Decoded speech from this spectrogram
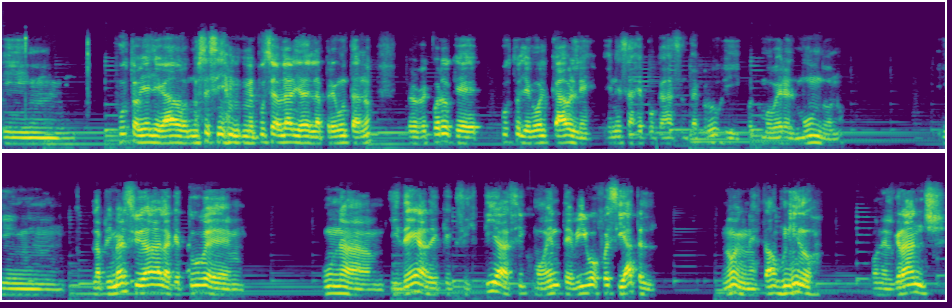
y justo había llegado, no sé si me puse a hablar ya de la pregunta, ¿no? Pero recuerdo que justo llegó el cable en esas épocas a Santa Cruz y fue como ver el mundo, ¿no? Y mm, la primera ciudad a la que tuve una idea de que existía así como ente vivo fue Seattle, ¿no? En Estados Unidos, con el grunge,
